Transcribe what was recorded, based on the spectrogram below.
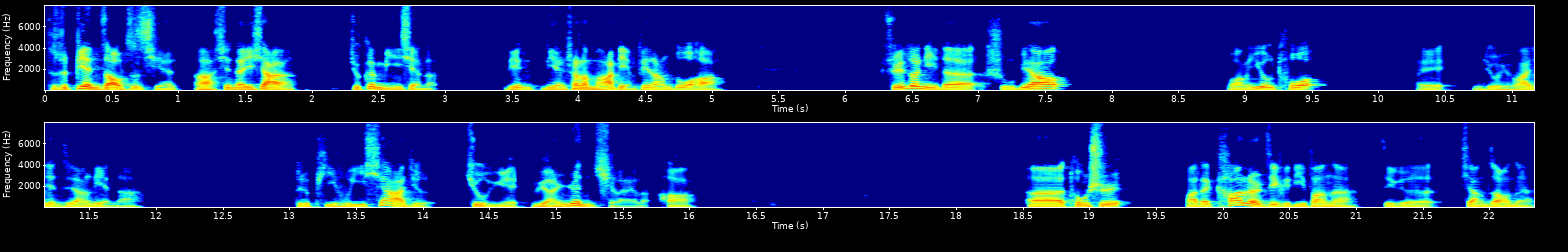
这是变噪之前啊，现在一下就更明显了，脸脸上的麻点非常多哈。随着你的鼠标往右拖，哎，你就会发现这张脸呢，这个皮肤一下就就圆圆润起来了哈。呃，同时。把在 color 这个地方呢，这个降噪呢，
